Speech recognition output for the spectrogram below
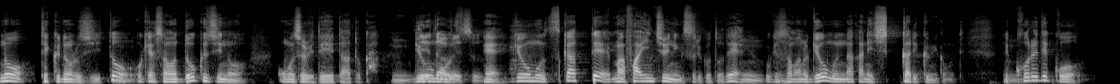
のテクノロジーと、お客様独自の面白いデータとか、ん業務を業務を使って、まあ、ファインチューニングすることで、お客様の業務の中にしっかり組み込むでこれでこう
